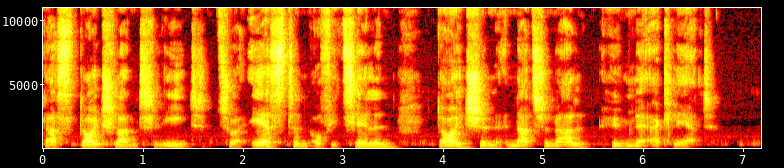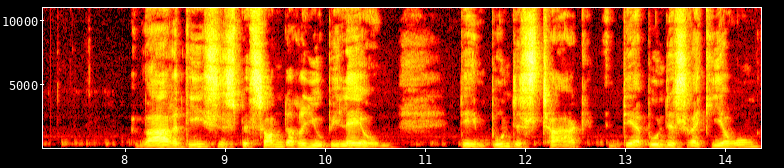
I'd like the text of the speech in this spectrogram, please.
das Deutschlandlied zur ersten offiziellen deutschen Nationalhymne erklärt. War dieses besondere Jubiläum dem Bundestag der Bundesregierung,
